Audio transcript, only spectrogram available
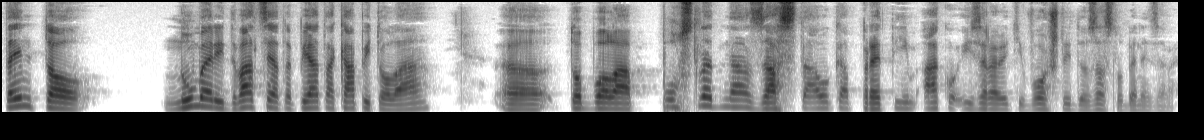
tento numeri 25. kapitola eh, to bola posledná zastávka pred tým, ako Izraeliti vošli do zaslobenej zeme.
